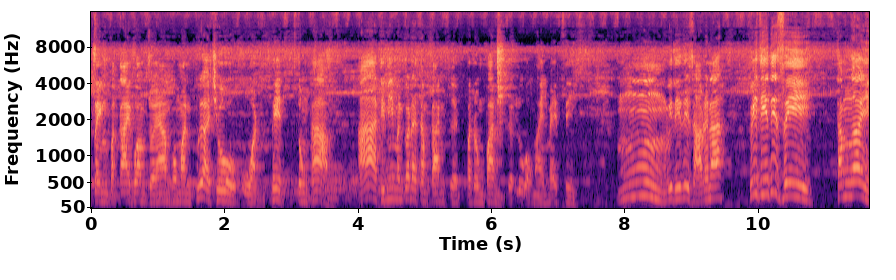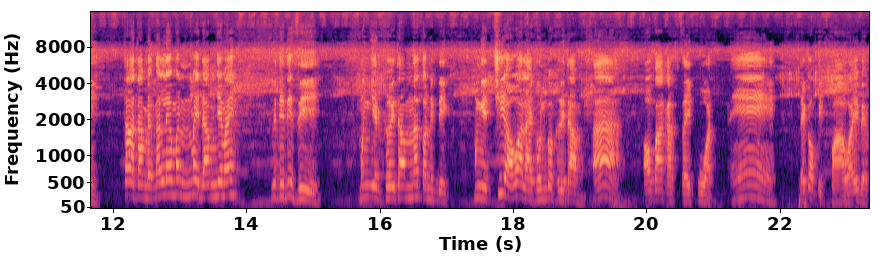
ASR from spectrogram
เปล่งประกายความสวยงามของมันเพื่อโชว์อวดเพศตรงข้าม อ่าทีนี้มันก็ได้ทำการเกิดปฐมพันธุ์เกิดลูกออกมาเห็นไหมเอฟซีอืมวิธีที่สามเลยนะวิธีที่สี่ทำไง ถ้าทำแบบนั้นแล้วมันไม่ดำใช่ไหมวิธีที่สี่มังเงียดเคยทำนะตอนเด็กๆมังเงียดเชื่อว่าหลายคนก็เคยทำอ่าเอาปลากัดใส่ขวดเอ๊แล้วก็ปิดฝาไว้แบบ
